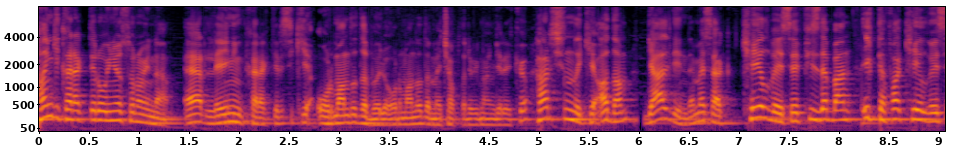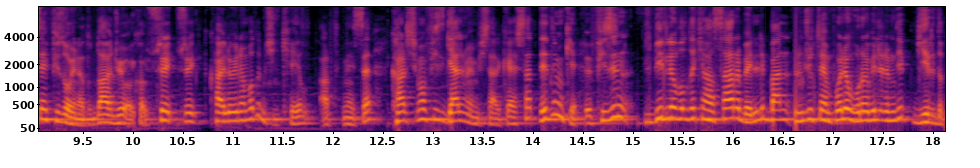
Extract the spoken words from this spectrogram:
Hangi karakteri oynuyorsan oyna. Eğer laning karakterisi ki ormanda da böyle ormanda da matchup'ları bilmen gerekiyor. Karşındaki adam geldiğinde mesela Kayle vs Fizz'de ben ilk defa Kayle vs Fizz oynadım. Daha önce sürekli sürekli Kyle oynamadığım için Kayle artık neyse. Karşıma Fizz gelmemişti arkadaşlar. Dedim ki Fizz'in bir level'daki hasarı belli. Ben ölümcül tempoyla vurabilirim deyip girdim.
